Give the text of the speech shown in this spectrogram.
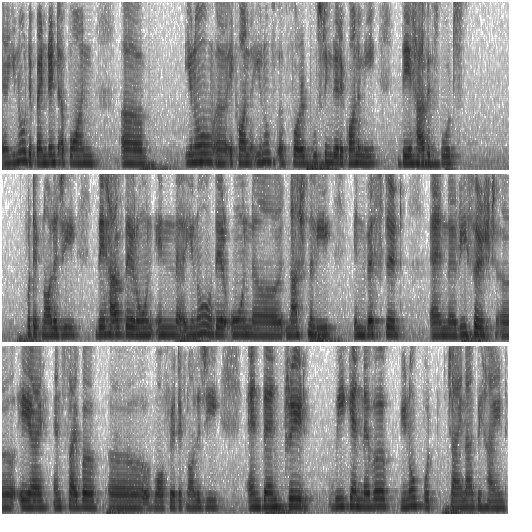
uh, you know, dependent upon, uh, you know, uh, econ- you know, for boosting their economy. They have exports for technology. They have their own in, uh, you know, their own uh, nationally invested and uh, researched uh, AI and cyber uh, warfare technology, and then trade. We can never, you know, put China behind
